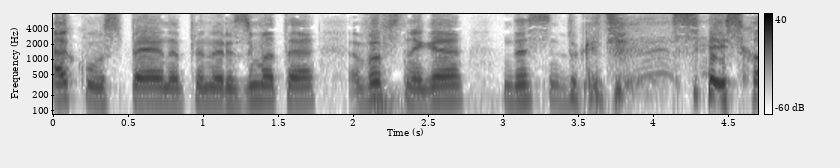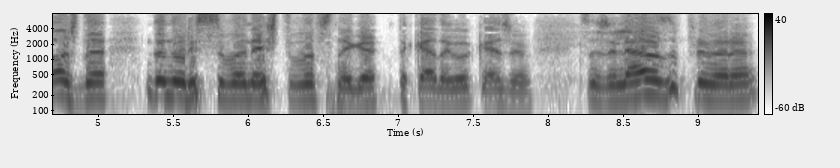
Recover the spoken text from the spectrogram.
ако успее, например, зимата в снега, да, докато се изхожда, да нарисува нещо в снега, така да го кажем. Съжалявам за примера,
